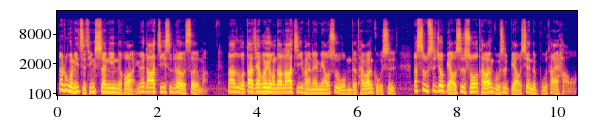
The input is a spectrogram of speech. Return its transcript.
那如果你只听声音的话，因为垃圾是垃圾嘛。那如果大家会用到垃圾盘来描述我们的台湾股市，那是不是就表示说台湾股市表现的不太好？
